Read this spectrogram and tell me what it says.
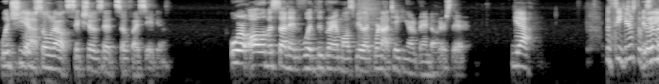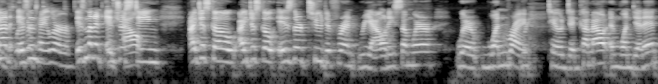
Would she Yeah. have sold out six shows at SoFi Stadium? Or all of a sudden, would the grandmas be like, "We're not taking our granddaughters there"? Yeah. But see, here's the Isn't thing. that- Liz isn't- Taylor? Isn't that an is interesting? I just go. I just go. Is there two different realities somewhere where one Right. re- Taylor did come out and one didn't?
